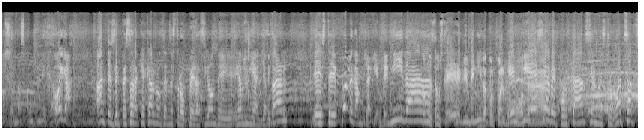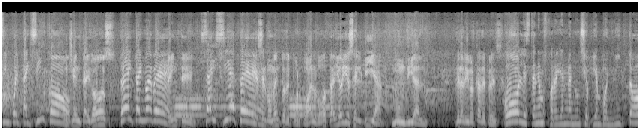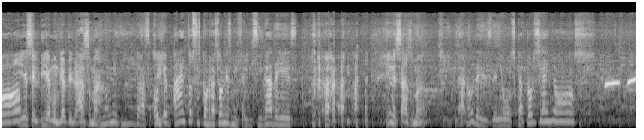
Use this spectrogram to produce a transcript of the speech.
cosa más compleja. Oiga, antes de empezar a quejarnos de nuestra operación de hernia y tal, este, pues le damos la bienvenida. ¿Cómo está usted? Bienvenido a Por Cuál Vota. Empiece a reportarse a nuestro WhatsApp 55 82 39 20 67. Es el momento de Por Cuál Vota y hoy es el Día Mundial de la Libertad de Prensa. Oh, les tenemos por ahí un anuncio bien bonito. Y es el Día Mundial del Asma. No me digas. Oye, ah, entonces con razón es mi felicidad es. ¿Tienes asma? Sí, claro, desde los 14 años.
